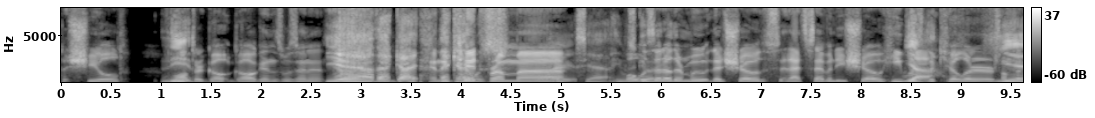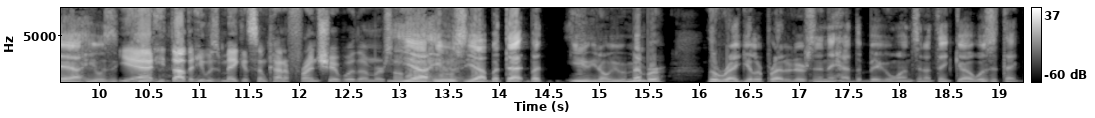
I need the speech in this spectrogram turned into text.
the Shield, The- Walter Go- Goggins, was in it. Yeah, that guy. And the that guy kid from, uh. Yeah, he was. What was that other movie that show that '70s show? He was Yeah. the killer or something. Yeah, he was. Yeah, and he thought that he was making some kind of friendship with him or something. Yeah, he was. Yeah, but that. But you, you know, you remember the regular predators, and then they had the bigger ones. And I think uh, was it that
